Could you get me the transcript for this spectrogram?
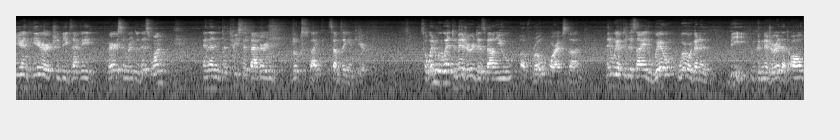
Here and here should be exactly very similar to this one. And then the three-slit pattern looks like something in here. So when we went to measure this value of rho or epsilon, then we have to decide where, where we're going to be. We could measure it at all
